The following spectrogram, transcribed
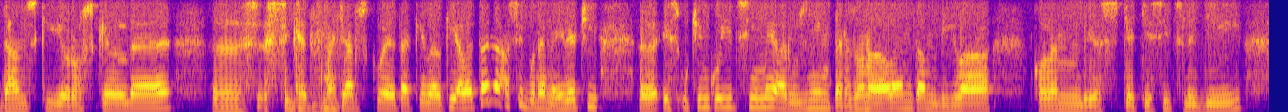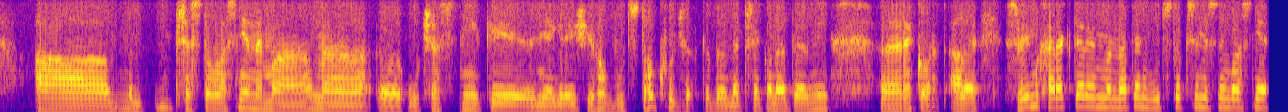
dánský Roskilde, eh, Siget v Maďarsku je taky velký, ale ten asi bude největší eh, i s účinkujícími a různým personálem. Tam bývá kolem 200 tisíc lidí a přesto vlastně nemá na uh, účastníky někdejšího Woodstocku, že to byl nepřekonatelný uh, rekord. Ale svým charakterem na ten Woodstock si myslím vlastně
